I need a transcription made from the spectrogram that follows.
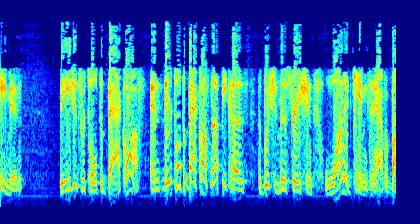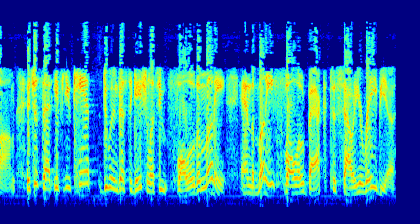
came in, the agents were told to back off, and they were told to back off not because the Bush administration wanted Kim to have a bomb. It's just that if you can't do an investigation unless you follow the money, and the money followed back to Saudi Arabia.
